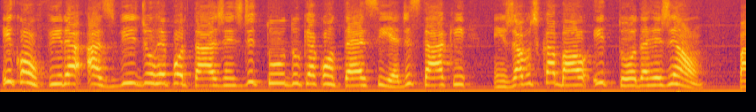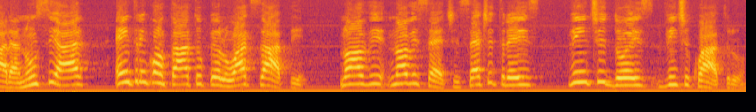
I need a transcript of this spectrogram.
e confira as videoreportagens de tudo que acontece e é destaque em Jabuticabal e toda a região. Para anunciar, entre em contato pelo WhatsApp 99773 2224.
